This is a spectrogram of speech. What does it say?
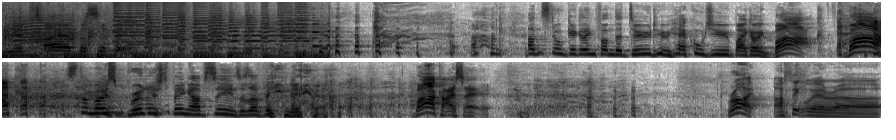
The entire Pacific. I'm still giggling from the dude who heckled you by going, bark, bark. it's the most British thing I've seen since I've been here. bark, I say. Right, I think we're uh,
